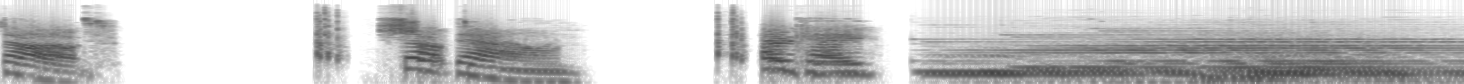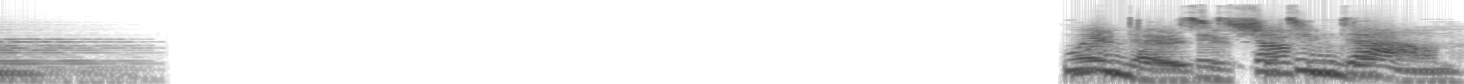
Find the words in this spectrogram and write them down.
Start. Shut down. Okay. Windows is shutting down.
